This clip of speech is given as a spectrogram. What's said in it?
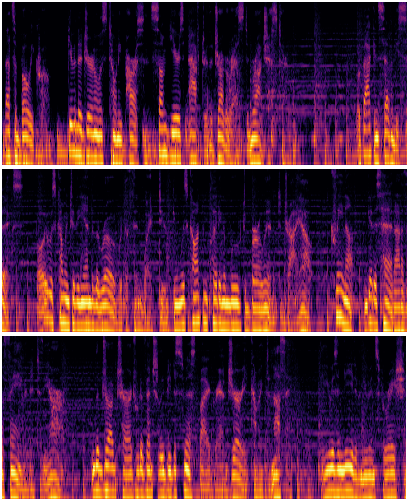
That's a Bowie quote, given to journalist Tony Parsons some years after the drug arrest in Rochester. But back in 76, Bowie was coming to the end of the road with the Thin White Duke and was contemplating a move to Berlin to dry out, clean up, and get his head out of the fame and into the art. The drug charge would eventually be dismissed by a grand jury, coming to nothing. He was in need of new inspiration,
